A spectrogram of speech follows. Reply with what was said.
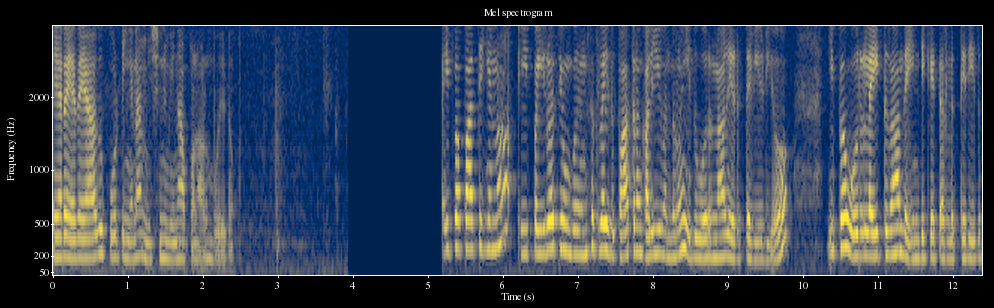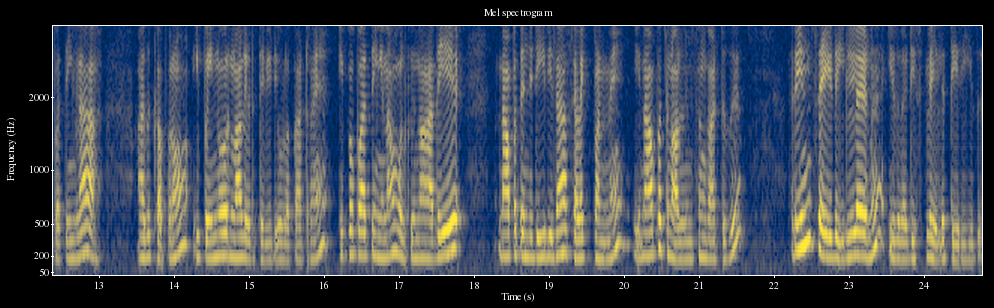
வேறு எதையாவது போட்டிங்கன்னா மிஷின் வீணாக போனாலும் போயிடும். இப்போ பார்த்தீங்கன்னா இப்போ இருபத்தி ஒம்பது நிமிஷத்தில் இது பாத்திரம் கழுவி வந்துடும் இது ஒரு நாள் எடுத்த வீடியோ இப்போ ஒரு லைட்டு தான் அந்த இண்டிகேட்டரில் தெரியுது பார்த்தீங்களா? அதுக்கப்புறம் இப்போ இன்னொரு நாள் எடுத்த வீடியோவில் காட்டுறேன். இப்போ பார்த்தீங்கன்னா உங்களுக்கு நான் அதே நாற்பத்தஞ்சு டிகிரி தான் செலக்ட் பண்ணேன். நாற்பத்தி நாலு நிமிஷம் காட்டுது. ரின் சைடு இல்லைன்னு இதில் டிஸ்பிளேயில் தெரியுது.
